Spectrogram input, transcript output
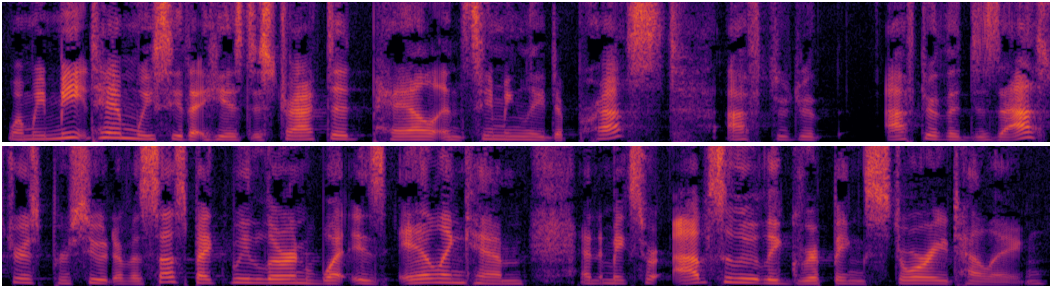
When we meet him, we see that he is distracted, pale, and seemingly depressed. After after the disastrous pursuit of a suspect, we learn what is ailing him, and it makes for absolutely gripping storytelling.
